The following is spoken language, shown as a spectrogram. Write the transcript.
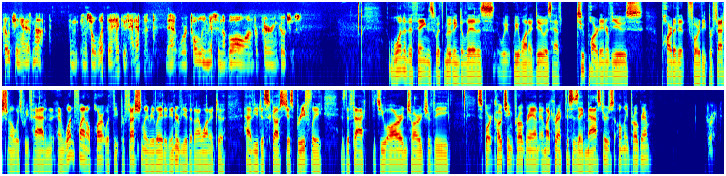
Coaching has not. And, and so, what the heck has happened that we're totally missing the ball on preparing coaches? One of the things with moving to live is we, we want to do is have two part interviews, part of it for the professional, which we've had, and, and one final part with the professionally related interview that I wanted to have you discuss just briefly is the fact that you are in charge of the sport coaching program. Am I correct? This is a master's only program? Correct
